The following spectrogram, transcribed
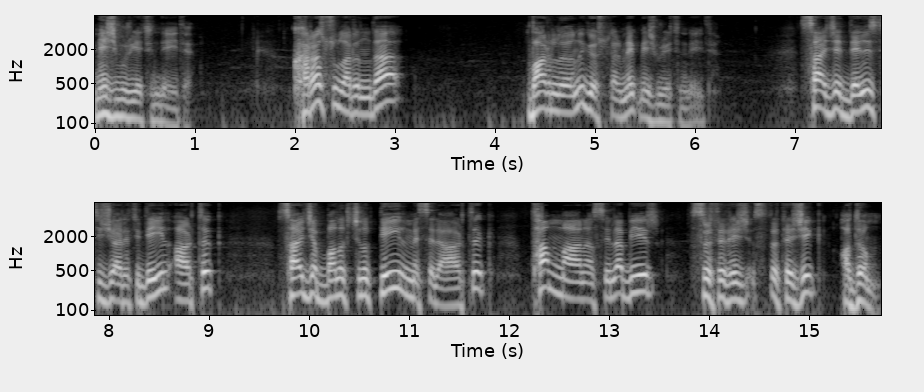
mecburiyetindeydi. Kara sularında varlığını göstermek mecburiyetindeydi. Sadece deniz ticareti değil artık sadece balıkçılık değil mesela artık tam manasıyla bir strateji, stratejik adım.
